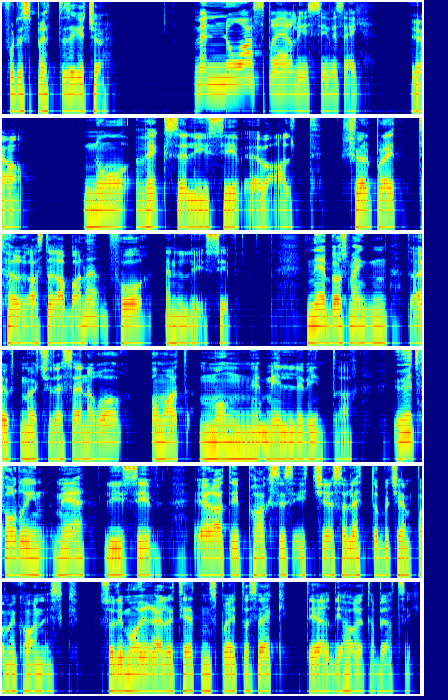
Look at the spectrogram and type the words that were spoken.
for det spredte seg ikke. Men nå sprer lyssivet seg. Ja, nå vokser lyssiv overalt. Sjøl på de tørreste rabbene får en lyssiv. Nedbørsmengden har økt mye de senere år, og vi har hatt mange milde vintre. Utfordringen med lyssiv er at det i praksis ikke er så lett å bekjempe mekanisk, så de må i realiteten sprøytes vekk der de har etablert seg.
